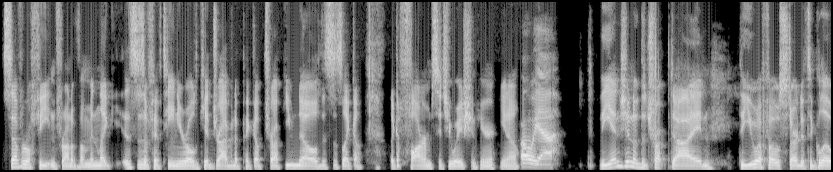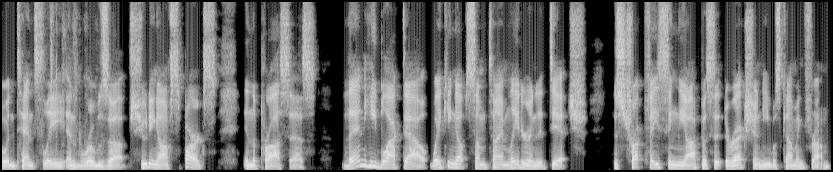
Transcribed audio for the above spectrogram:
several feet in front of him. And like this is a 15 year old kid driving a pickup truck. You know, this is like a like a farm situation here. You know. Oh yeah. The engine of the truck died the UFO started to glow intensely and rose up, shooting off sparks in the process. Then he blacked out, waking up sometime later in a ditch, his truck facing the opposite direction he was coming from.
